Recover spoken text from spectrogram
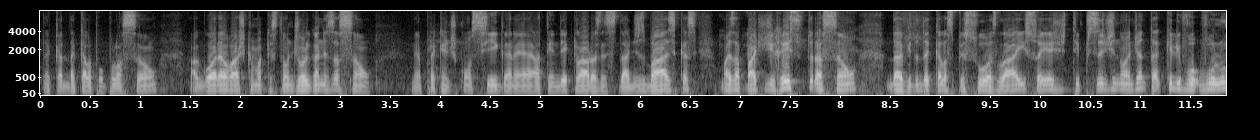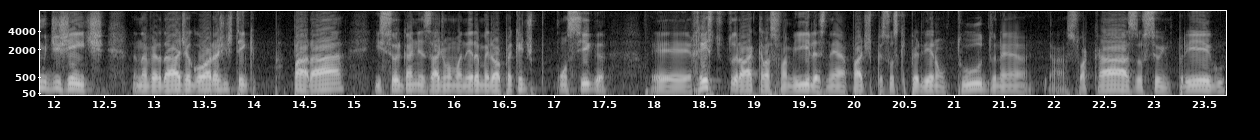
da, daquela população. Agora eu acho que é uma questão de organização né, para que a gente consiga né, atender, claro, as necessidades básicas, mas a parte de reestruturação da vida daquelas pessoas lá, isso aí a gente precisa de, não adianta aquele vo volume de gente. Né, na verdade, agora a gente tem que parar e se organizar de uma maneira melhor para que a gente consiga é, reestruturar aquelas famílias, né, a parte de pessoas que perderam tudo, né, a sua casa, o seu emprego,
